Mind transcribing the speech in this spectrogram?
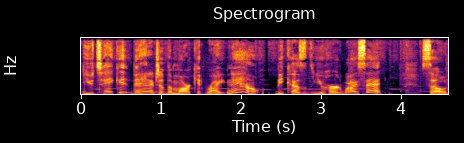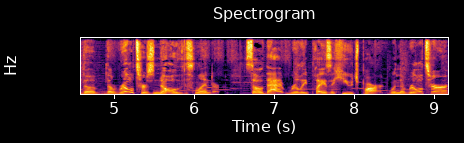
you take advantage of the market right now because you heard what I said. So the the realtors know this lender. So that really plays a huge part. When the realtor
